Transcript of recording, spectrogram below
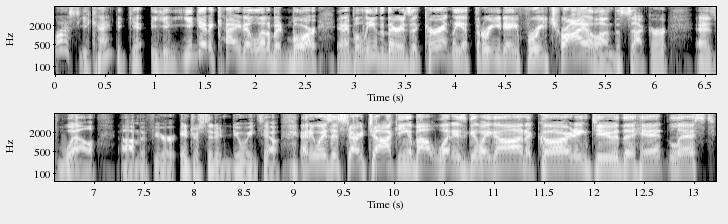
Plus, you kind of get you, you get a kind of a little bit more, and I believe that there is a, currently a three day free trial on the sucker as well. Um, if you're interested in doing so. Anyways, let's start talking about what is going on according to the hit list.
